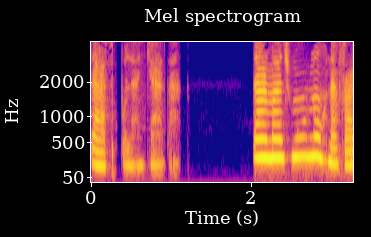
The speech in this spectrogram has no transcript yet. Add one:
دست بلند کردند. در مجموع نه نفر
